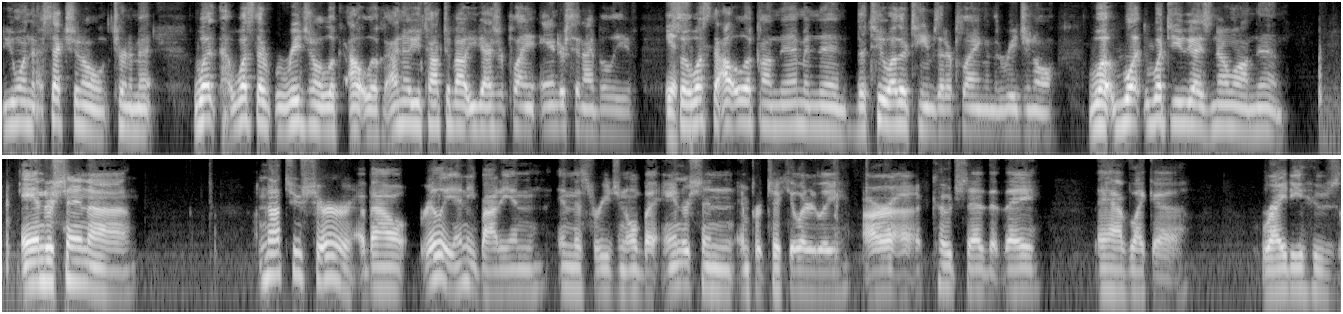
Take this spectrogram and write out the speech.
you won that sectional tournament. What what's the regional look outlook? I know you talked about you guys are playing Anderson, I believe. Yes. So what's the outlook on them, and then the two other teams that are playing in the regional? What what what do you guys know on them? Anderson, uh, I'm not too sure about really anybody in in this regional, but Anderson in particularly, our uh, coach said that they they have like a righty who's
